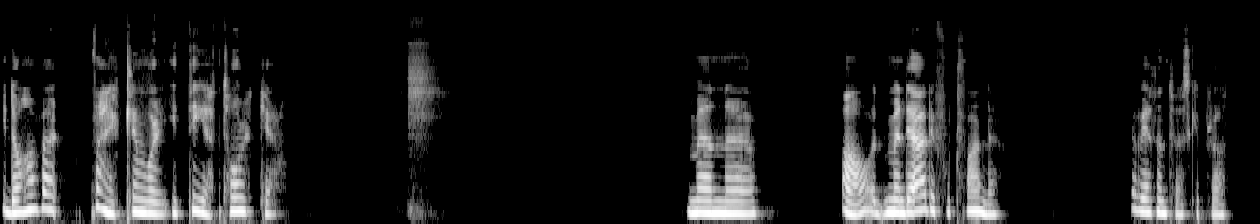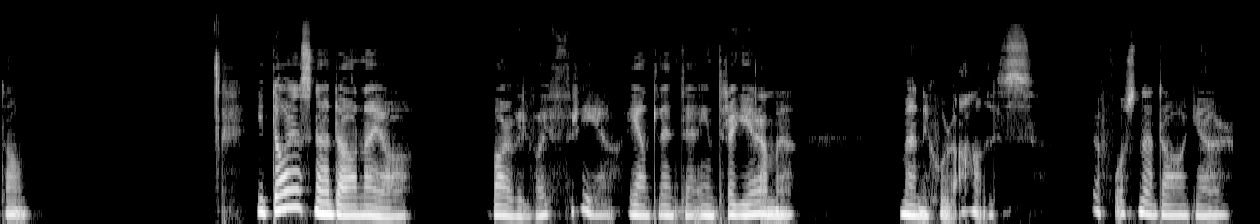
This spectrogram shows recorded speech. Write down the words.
Idag har verkligen varit idétorka. Men eh, ja, men det är det fortfarande. Jag vet inte vad jag ska prata om. Idag är en sån här dag när jag bara vill vara i fred. Egentligen inte interagera med människor alls. Jag får såna här dagar.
